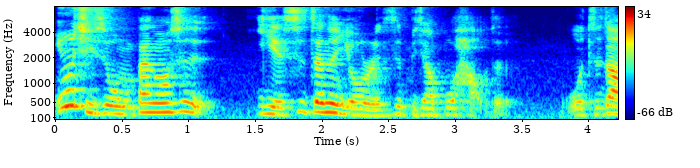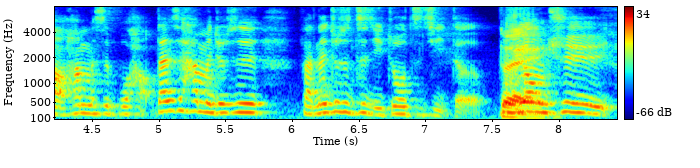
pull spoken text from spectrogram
因为其实我们办公室也是真的有人是比较不好的，我知道他们是不好，但是他们就是反正就是自己做自己的，不用去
